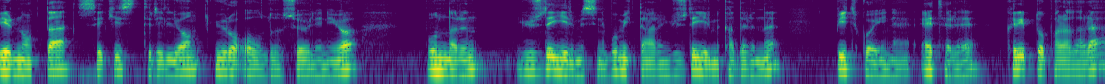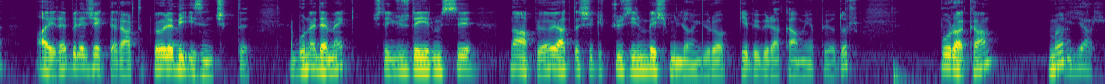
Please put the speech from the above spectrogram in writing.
1.8 trilyon euro olduğu söyleniyor. Bunların %20'sini, bu miktarın %20 kadarını Bitcoin'e, Ether'e, kripto paralara ayırabilecekler. Artık böyle bir izin çıktı. Bu ne demek? İşte %20'si ne yapıyor? Yaklaşık 325 milyon euro gibi bir rakam yapıyordur. Bu rakam mı? Milyar.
